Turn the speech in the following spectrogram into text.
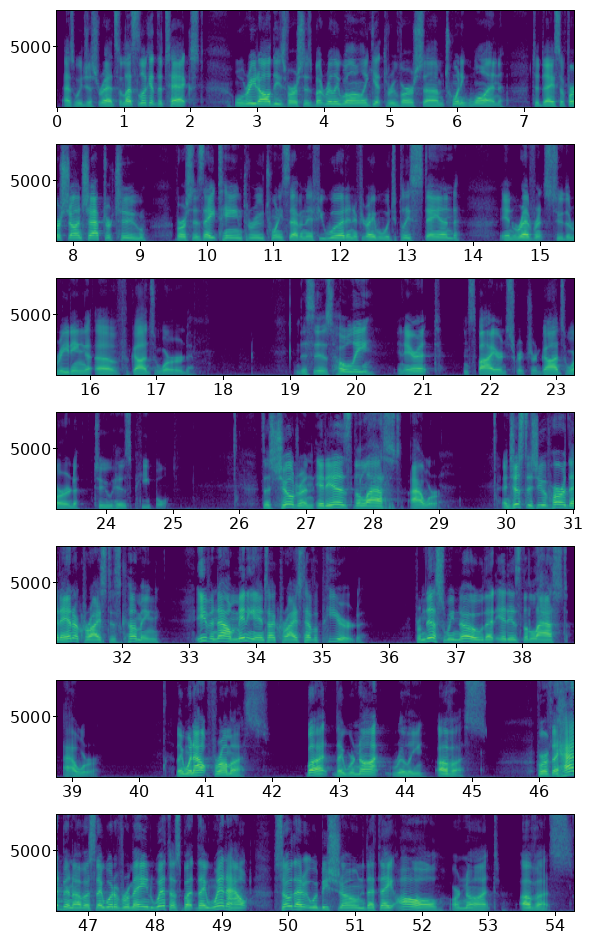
as we just read. So let's look at the text. We'll read all these verses, but really we'll only get through verse um, 21 today. So 1 John chapter 2 verses 18 through 27. If you would, and if you're able, would you please stand in reverence to the reading of God's Word? This is holy, inerrant, inspired Scripture, God's Word to His people. It says, Children, it is the last hour. And just as you have heard that Antichrist is coming, even now many Antichrists have appeared. From this we know that it is the last hour. They went out from us, but they were not really of us. For if they had been of us, they would have remained with us, but they went out so that it would be shown that they all are not of us.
